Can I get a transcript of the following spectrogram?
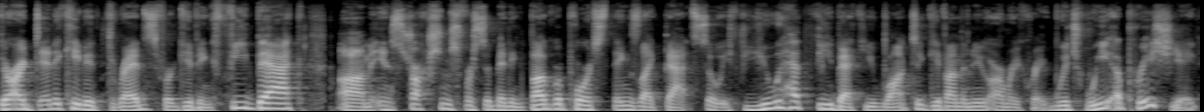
There are dedicated threads for giving feedback, um, instructions for submitting bug reports, things like that. So if you have feedback you want to give on the new Armoury Crate, which we appreciate,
